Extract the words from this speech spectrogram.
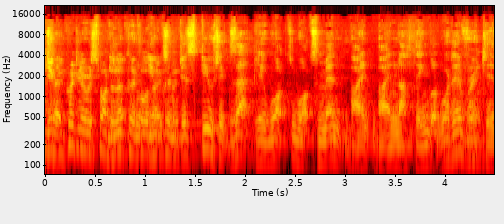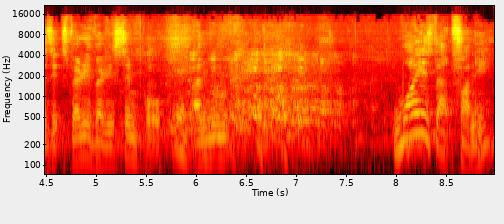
You can quickly respond to you that can, you can one. dispute exactly what, what's meant by, by nothing, but whatever it is, it's very, very simple. And you- why is that funny?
